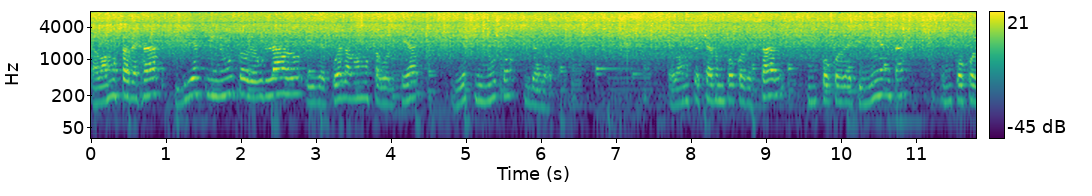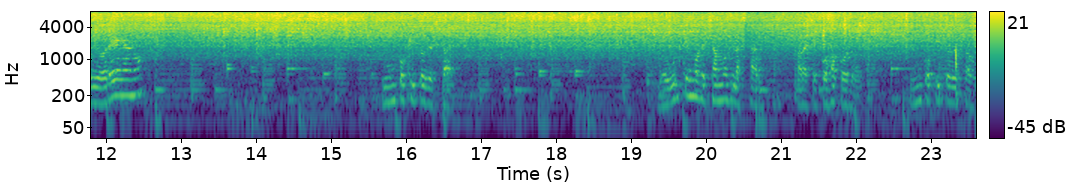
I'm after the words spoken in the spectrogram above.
La vamos a dejar 10 minutos de un lado y después la vamos a voltear 10 minutos del otro. Le vamos a echar un poco de sal, un poco de pimienta, un poco de orégano y un poquito de sal. De último le echamos la salsa para que coja color y un poquito de sabor.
